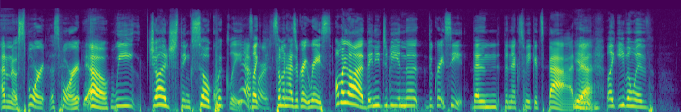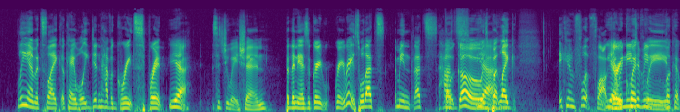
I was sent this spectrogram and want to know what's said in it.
I don't know, sport, a sport. Oh, We judge things so quickly. Yeah, it's like course. someone has a great race. Oh my god, they need to be in the the great seat. Then the next week it's bad. Yeah. And, like even with Liam, it's like okay, well he didn't have a great sprint yeah, situation, but then he has a great great race. Well, that's I mean that's how it goes. yeah. But like it can flip flop yeah. very we need quickly. to be look at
